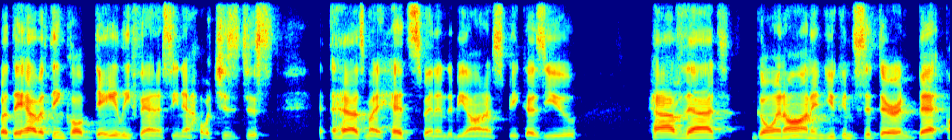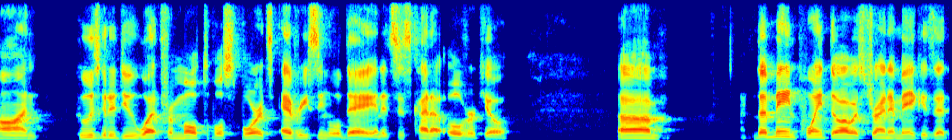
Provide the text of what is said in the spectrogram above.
But they have a thing called daily fantasy now, which is just has my head spinning to be honest, because you have that going on and you can sit there and bet on who's going to do what from multiple sports every single day, and it's just kind of overkill. Um, the main point though I was trying to make is that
